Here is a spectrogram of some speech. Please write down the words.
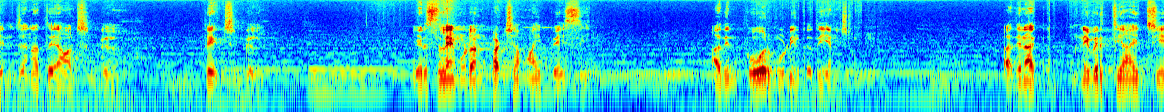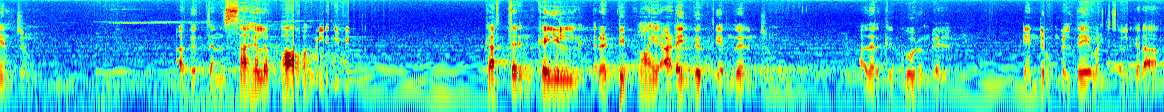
என் ஜனத்தை ஆற்றுங்கள் தேற்றுங்கள். எருசலேமுடன் பட்சமாய் பேசி அதன் போர் முடிந்தது என்றும் அதன் அக்கிரமம் நிவிர்த்தி ஆயிற்று என்றும் அது தன் சகல பாவங்களின் நிமித்தம் கர்த்தரின் கையில் இரட்டிப்பாய் அடைந்து தீர்ந்தது என்றும் அதற்கு கூறுங்கள் என்று உங்கள் தேவன் சொல்கிறார்.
